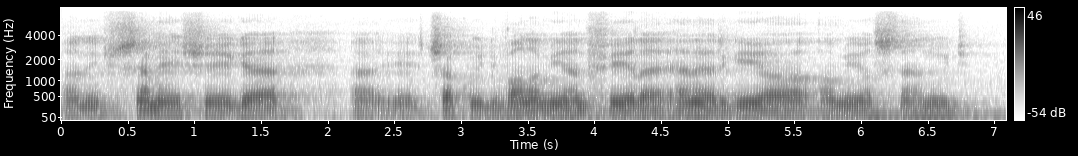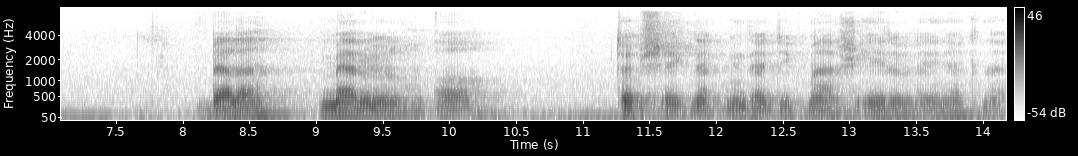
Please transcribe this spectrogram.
nincs személyisége, csak úgy valamilyen féle energia, ami aztán úgy bele merül a többségnek, mindegyik más élőlényeknek.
